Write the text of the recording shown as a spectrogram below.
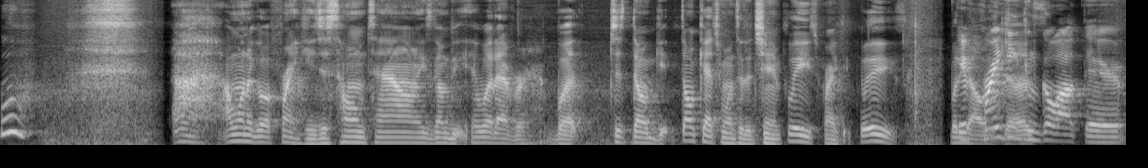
Woo. Ah, I want to go with Frankie. Just hometown. He's gonna be whatever, but just don't get don't catch one to the chin, please, Frankie, please. But If Frankie does. can go out there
